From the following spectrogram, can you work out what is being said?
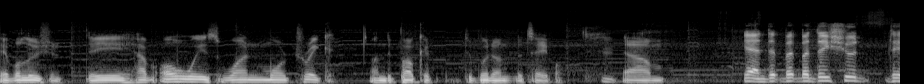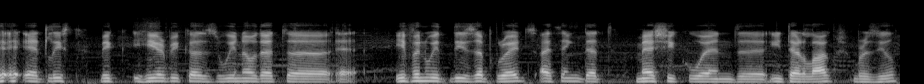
evolution. They have always one more trick on the pocket to put on the table. Hmm. Um, Yeah, and th- but but they should they, at least be here because we know that uh, uh, even with these upgrades, I think that Mexico and uh, Interlagos, Brazil,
